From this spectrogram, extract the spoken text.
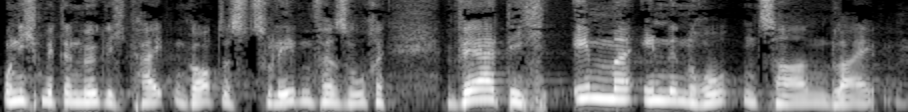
und nicht mit den Möglichkeiten Gottes zu leben versuche, werde ich immer in den roten Zahlen bleiben.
